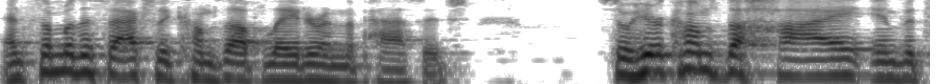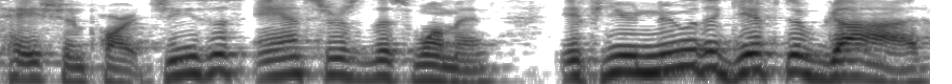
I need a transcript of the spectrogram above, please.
And some of this actually comes up later in the passage. So here comes the high invitation part. Jesus answers this woman. If you knew the gift of God,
